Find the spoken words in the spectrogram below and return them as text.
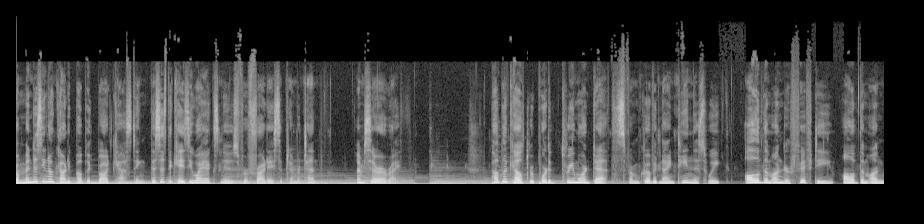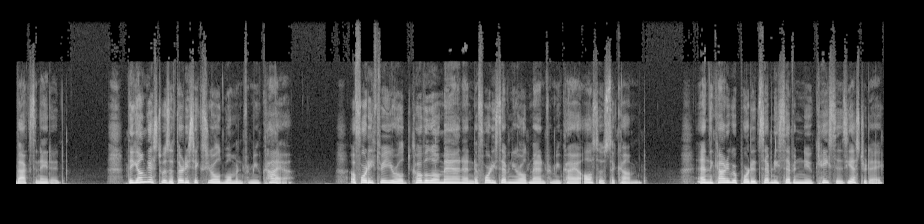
From Mendocino County Public Broadcasting, this is the KZYX News for Friday, September 10th. I'm Sarah Reith. Public Health reported three more deaths from COVID 19 this week, all of them under 50, all of them unvaccinated. The youngest was a 36 year old woman from Ukiah. A 43 year old Covelo man and a 47 year old man from Ukiah also succumbed. And the county reported 77 new cases yesterday.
